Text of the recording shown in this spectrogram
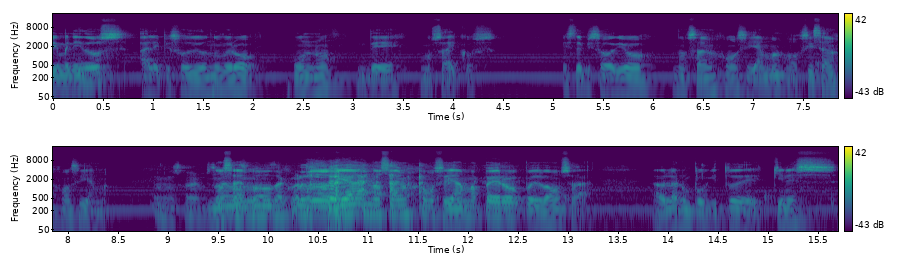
Bienvenidos al episodio número uno de Mosaicos. Este episodio no sabemos cómo se llama, o sí sabemos cómo se llama. No sabemos. No todavía no sabemos cómo se llama, pero pues vamos a hablar un poquito de quiénes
